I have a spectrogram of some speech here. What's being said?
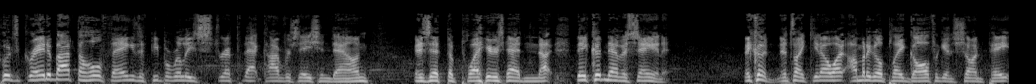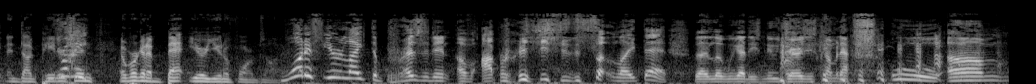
what's great about the whole thing is if people really strip that conversation down, is that the players had not, they couldn't have a say in it. They couldn't. It's like, you know what? I'm going to go play golf against Sean Payton and Doug Pederson, Right. and we're going to bet your uniforms on it. What if you're like the president of operations, or something like that? Like, look, we got these new jerseys coming out. Ooh, um,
